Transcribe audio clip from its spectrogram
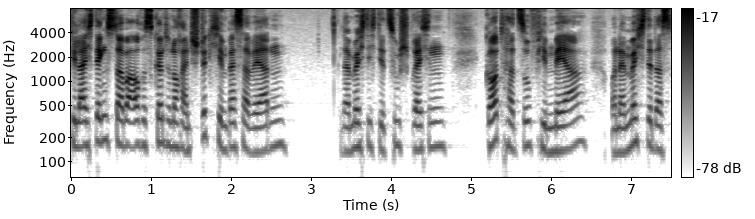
Vielleicht denkst du aber auch, es könnte noch ein Stückchen besser werden. Da möchte ich dir zusprechen, Gott hat so viel mehr und er möchte das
